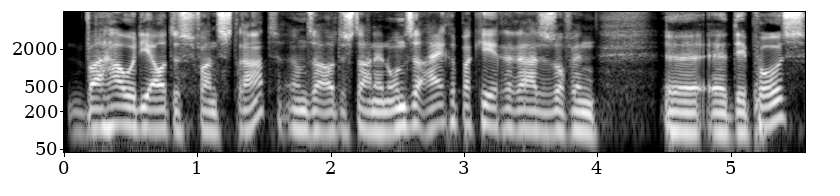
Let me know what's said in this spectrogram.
Wij houden die auto's van straat. Onze auto's staan in onze eigen parkeergarages of in eh, eh, depots.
